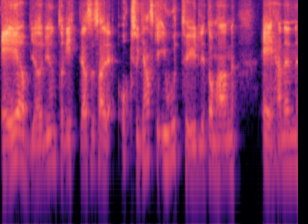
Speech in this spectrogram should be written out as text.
erbjöd ju inte riktigt, alltså så är det också ganska otydligt om han är han en,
